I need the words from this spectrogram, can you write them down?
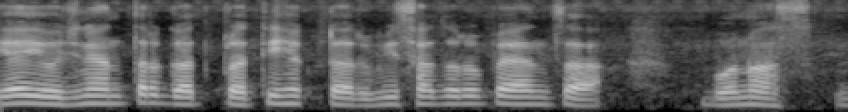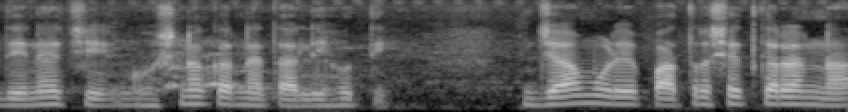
या योजनेअंतर्गत प्रति हेक्टर वीस हजार रुपयांचा बोनस देण्याची घोषणा करण्यात आली होती. ज्यामुळे पात्र शेतकऱ्यांना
